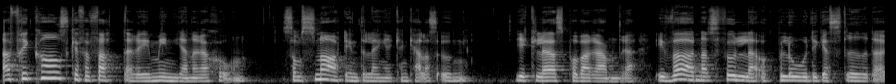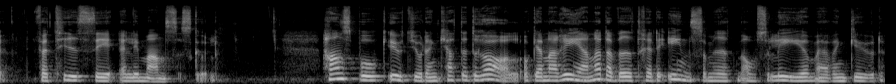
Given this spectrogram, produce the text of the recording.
Afrikanska författare i min generation, som snart inte längre kan kallas ung, gick lös på varandra i vördnadsfulla och blodiga strider för Tisi Elimans skull. Hans bok utgjorde en katedral och en arena där vi trädde in som i ett mausoleum över en gud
